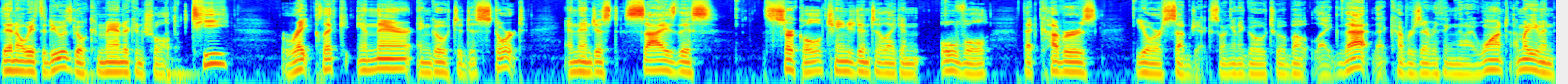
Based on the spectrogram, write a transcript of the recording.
Then all we have to do is go Command or Control T, right click in there and go to distort and then just size this circle, change it into like an oval that covers your subject. So I'm going to go to about like that. That covers everything that I want. I might even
